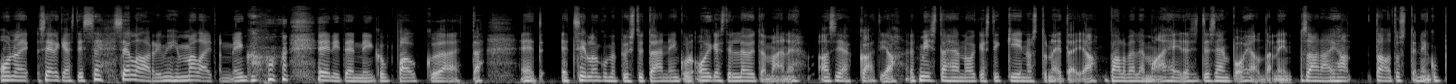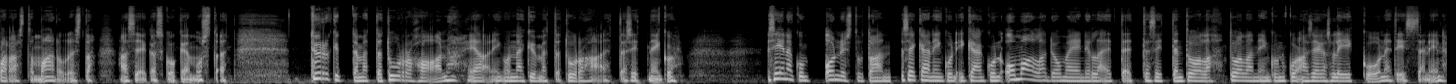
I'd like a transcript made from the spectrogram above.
on selkeästi se, se laari, mihin mä laitan niin kuin eniten niin kuin paukkuja, että et, et silloin kun me pystytään niin kuin oikeasti löytämään ne asiakkaat ja että mistä he on oikeasti kiinnostuneita ja palvelemaan heitä sitten sen pohjalta, niin saadaan ihan taatusti niin kuin parasta mahdollista asiakaskokemusta. Et tyrkyttämättä turhaan ja niin kuin näkymättä turhaan, että sitten niin kuin siinä kun onnistutaan sekä niin kuin ikään kuin omalla domeinilla, että, että sitten tuolla, tuolla niin kuin, kun asiakas liikkuu netissä, niin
